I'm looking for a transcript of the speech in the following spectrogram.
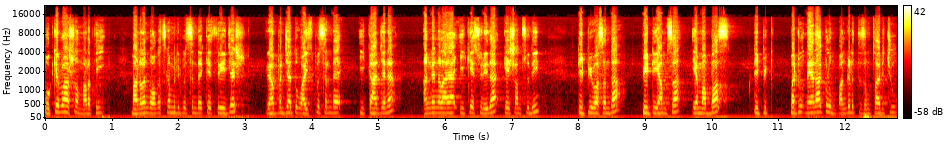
മുഖ്യപ്രഭാഷണം നടത്തി. മണ്ഡലം Congress committee president K Sreejesh ഗ്രാമപഞ്ചായത്ത് വൈസ് പ്രസിഡന്റ് ഇ കാഞ്ചന അംഗങ്ങളായ E K Sunitha K Shamsuddin T P Vasantha P T Hamsa M Abbas T P മറ്റു നേതാക്കളും പങ്കെടുത്ത് സംസാരിച്ചു.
